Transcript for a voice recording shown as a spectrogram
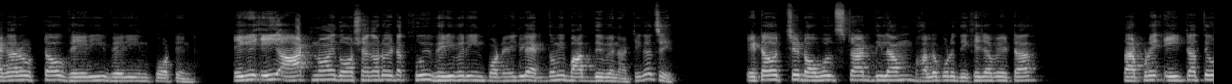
এগারোটাও ভেরি ভেরি ইম্পর্টেন্ট এই এই আট, নয়, দশ, এগারো, এটা খুবই ভেরি ভেরি ইম্পর্টেন্ট এগুলো একদমই বাদ দেবে না, ঠিক আছে? এটা হচ্ছে ডবল স্টার দিলাম, ভালো করে দেখে যাবে এটা। তারপরে এইটাতেও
